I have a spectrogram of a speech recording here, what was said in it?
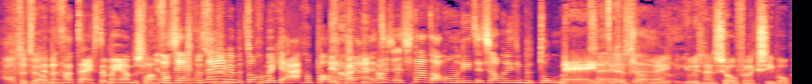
Altijd wel. En dan gaat Thijs ermee aan de slag. En dan zeggen we, nee, we hebben toch een beetje aangepast. Ja, ja, Het, is, het staat allemaal niet, het is allemaal niet in beton bij nee, ons. Dat hè? is dus, ook zo. uh, nee, jullie zijn zo flexibel.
